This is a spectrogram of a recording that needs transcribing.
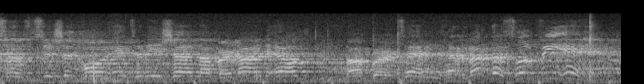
Substitution for Indonesia, number 9 Elk, number 10 Hernanda Zulfi in.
